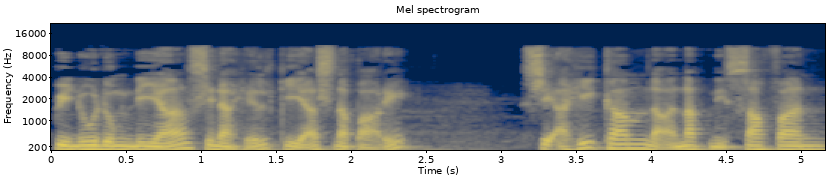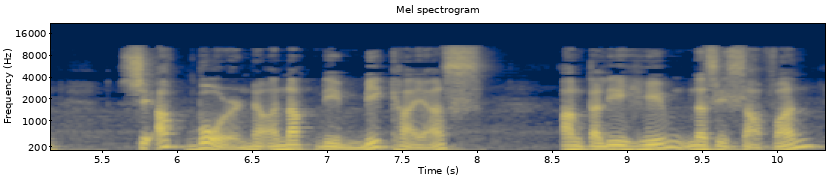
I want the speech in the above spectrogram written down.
Pinulong niya sina Hilkias na pari, si Ahikam na anak ni Safan, si Akbor na anak ni Mikayas, ang kalihim na si Safan,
